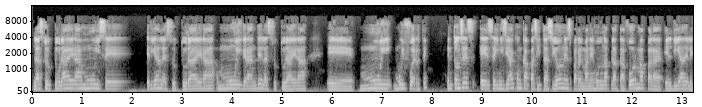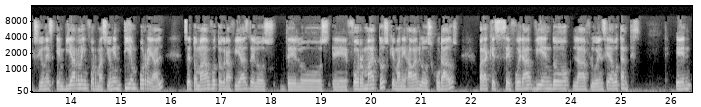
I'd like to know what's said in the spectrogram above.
La estructura era muy seria, la estructura era muy grande, la estructura era eh, muy, muy fuerte. Entonces, eh, se iniciaba con capacitaciones para el manejo de una plataforma, para el día de elecciones enviar la información en tiempo real. Se tomaban fotografías de los, de los eh, formatos que manejaban los jurados para que se fuera viendo la afluencia de votantes. En,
